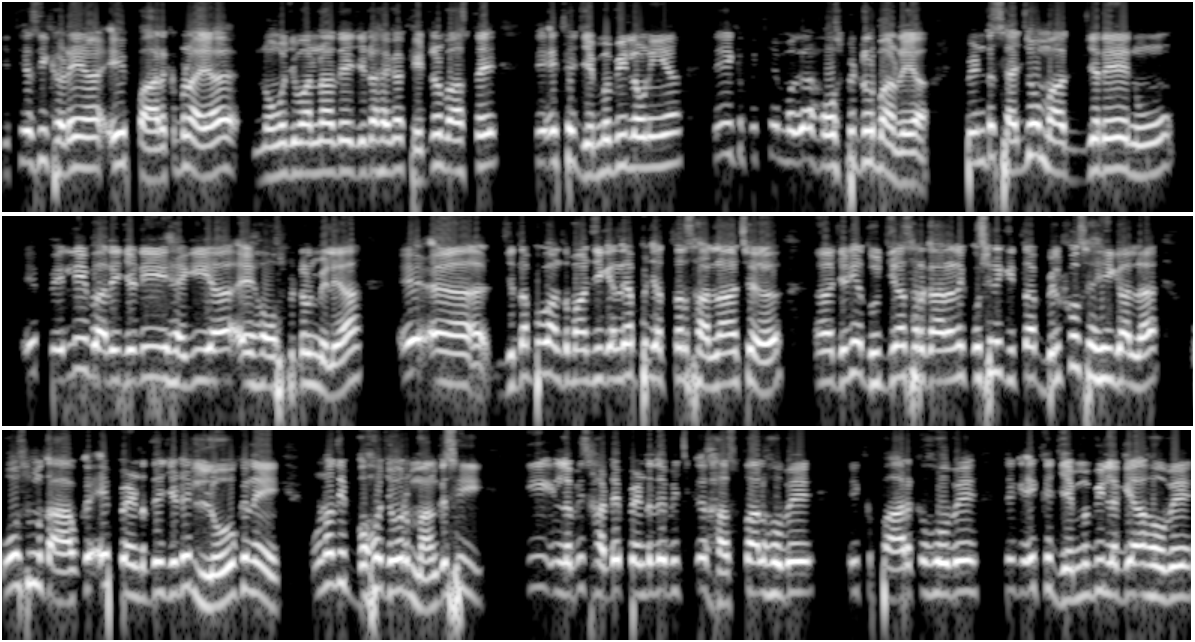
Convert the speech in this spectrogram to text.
ਜਿੱਥੇ ਅਸੀਂ ਖੜੇ ਆ, ਇਹ ਪਾਰਕ ਬਣਾਇਆ। ਨੌਜਵਾਨਾਂ ਦੇ ਜਿਹੜਾ ਹੈਗਾ ਖੇਡਣ ਵਾਸਤੇ ਤੇ ਇੱਥੇ ਜਿਮ ਵੀ ਲਾਉਣੀ ਆ ਤੇ ਇੱਕ ਪਿੱਛੇ ਮਗਰ ਹਸਪੀਟਲ ਬਣ ਰਿਹਾ। ਪਿੰਡ ਸਹਿਜੋ ਮਾਜਰੇ ਨੂੰ ਇਹ ਪਹਿਲੀ ਵਾਰੀ ਜਿਹੜੀ ਹੈਗੀ ਆ, ਇਹ ਹਸਪੀਟਲ ਮਿਲਿਆ। ਇਹ ਜਿੱਦਾਂ ਭਗਵੰਤ ਮਾਨ ਜੀ ਕਹਿੰਦੇ ਆ 75 ਸਾਲਾਂ 'ਚ ਜਿਹੜੀਆਂ ਦੂਜੀਆਂ ਸਰਕਾਰਾਂ ਨੇ ਕੁਝ ਨਹੀਂ ਕੀਤਾ, ਬਿਲਕੁਲ ਸਹੀ ਗੱਲ ਹੈ ਉਸ ਮੁਤਾਬਕ ਇਹ ਪਿੰਡ ਦੇ ਜਿਹੜੇ ਲੋਕ ਨੇ, ਉਹਨਾਂ ਦੀ ਬਹੁਤ ਜ਼ੋਰ ਮੰਗ ਸੀ ਕਿ ਲਵੀ ਸਾਡੇ ਪਿੰਡ ਦੇ ਵਿੱਚ ਇੱਕ ਹਸਪਤਾਲ ਹੋਵੇ, ਇੱਕ ਪਾਰਕ ਹੋਵੇ ਤੇ ਇੱਕ ਜਿਮ ਵੀ ਲੱਗਿਆ ਹੋਵੇ।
